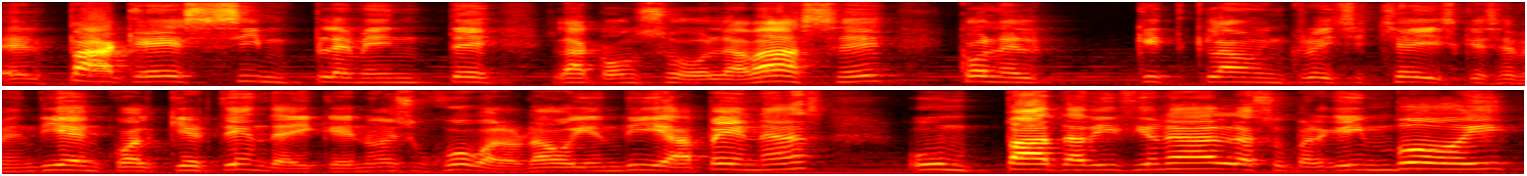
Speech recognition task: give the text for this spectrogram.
El pack es simplemente la consola base con el Kid Clown Crazy Chase que se vendía en cualquier tienda y que no es un juego valorado hoy en día apenas, un pad adicional, la Super Game Boy,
